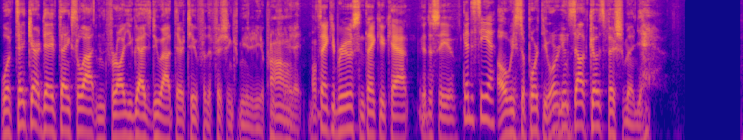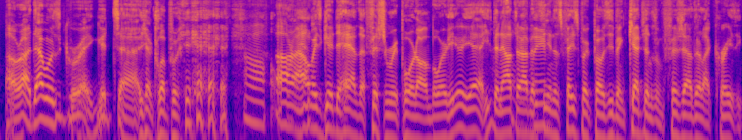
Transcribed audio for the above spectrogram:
Well, take care, Dave. Thanks a lot, and for all you guys do out there too for the fishing community, oh, appreciate Oh, it. well, thank you, Bruce, and thank you, Kat. Good to see you. Good to see you. Always support the Oregon mm-hmm. South Coast fishermen. Yeah. All right, that was great. Good time. Yeah, club foot. Oh, All right, always good to have the fishing report on board here. Yeah, he's been out there. I've been seeing his Facebook posts. He's been catching some fish out there like crazy.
